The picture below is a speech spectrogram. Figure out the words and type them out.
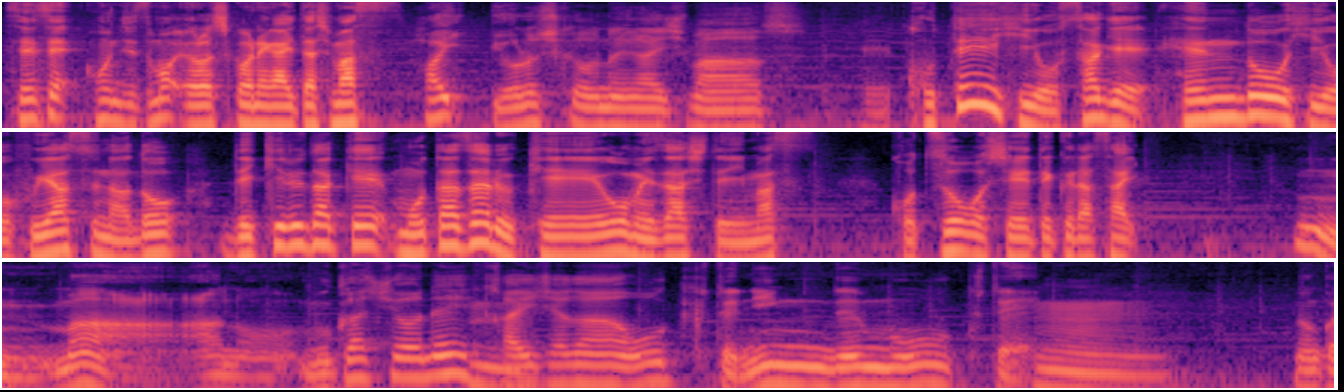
先生本日もよろしくお願いいたします、はい、よろしくお願いします。えー固定費を下げ変動費を増やすなどできるだけ持たざる経営を目指しています。コツを教えてください。うん、まああの昔はね、会社が大きくて人間も多くて、うん。なんか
